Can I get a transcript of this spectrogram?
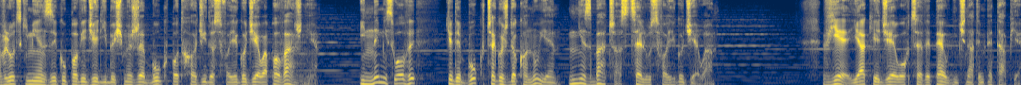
W ludzkim języku powiedzielibyśmy, że Bóg podchodzi do swojego dzieła poważnie. Innymi słowy, kiedy Bóg czegoś dokonuje, nie zbacza z celu swojego dzieła. Wie, jakie dzieło chce wypełnić na tym etapie,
